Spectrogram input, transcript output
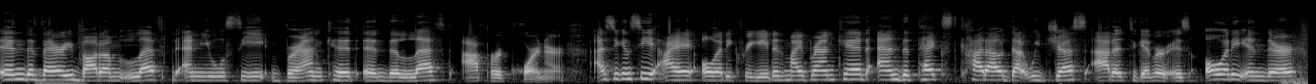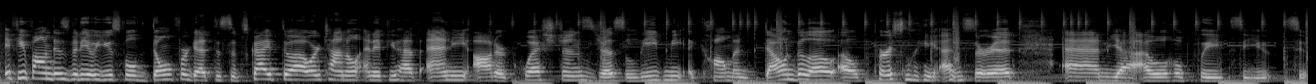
in the very bottom left and you will see brand kit in the left upper corner. As you can see, I already created my brand kit and the text cutout that we just added together is already in there. If you found this video useful, don't forget to subscribe to our channel. And if you have any other questions, just leave me a comment down below. I'll personally answer it. And yeah, I will hopefully see you soon.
